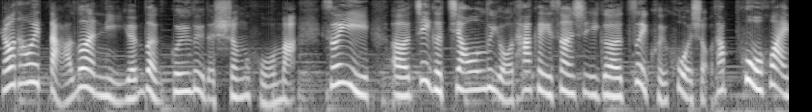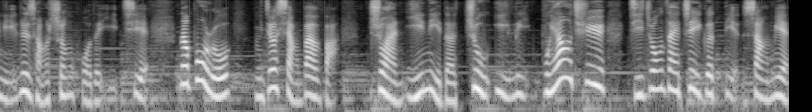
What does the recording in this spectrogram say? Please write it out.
然后它会打乱你原本规律的生活嘛。所以，呃，这个焦虑哦，它可以算是一个罪魁祸首，它破坏你日常生活的一切。那不如你就想办法转移你的注意力，不要去集中在这个点上面，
